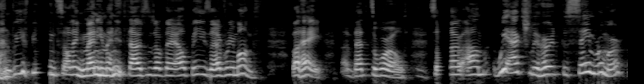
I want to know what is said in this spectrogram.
And we've been selling many, many thousands of their LPs every month. But hey, that's the world. So um, we actually heard the same rumor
